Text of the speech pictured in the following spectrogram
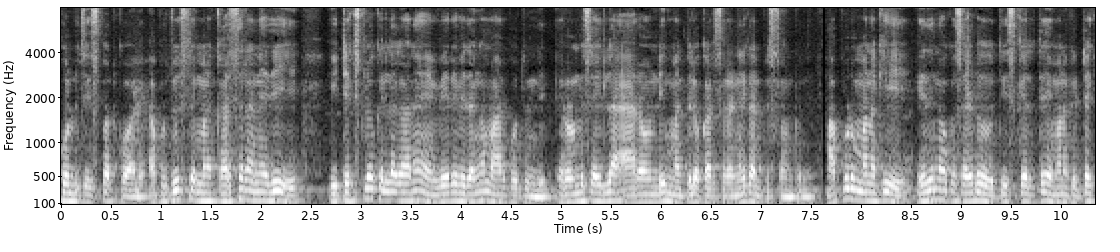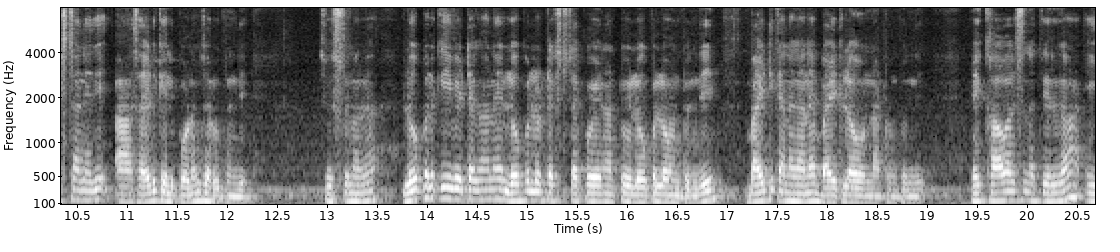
హోల్డ్ చేసి పట్టుకోవాలి. అప్పుడు చూస్తే మన కర్సర్ అనేది ఈ టెక్స్ట్లోకి వెళ్ళగానే వేరే విధంగా మారిపోతుంది. రెండు సైడ్ల యారో ఉండి మధ్యలో కర్సర్ అనేది కనిపిస్తూ ఉంటుంది. అప్పుడు మనకి ఏదైనా ఒక సైడ్ తీసుకెళ్తే మనకి టెక్స్ట్ అనేది ఆ సైడ్కి వెళ్ళిపోవడం జరుగుతుంది. చూస్తున్నారుగా? లోపలికి పెట్టగానే లోపల టెక్స్ట్ టైప్ అయినట్టు లోపల ఉంటుంది. బయటికి అనగానే బయటలో ఉన్నట్టు ఉంటుంది. మీకు కావాల్సిన తీరుగా ఈ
